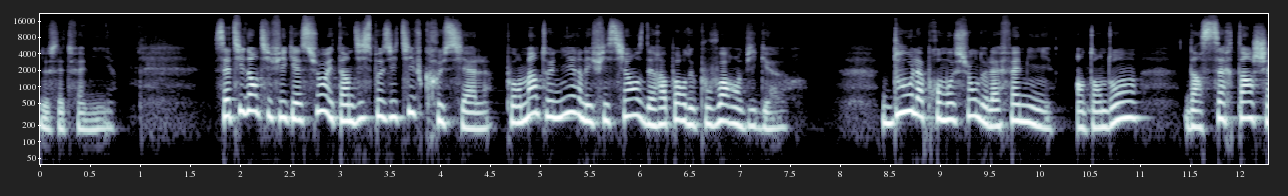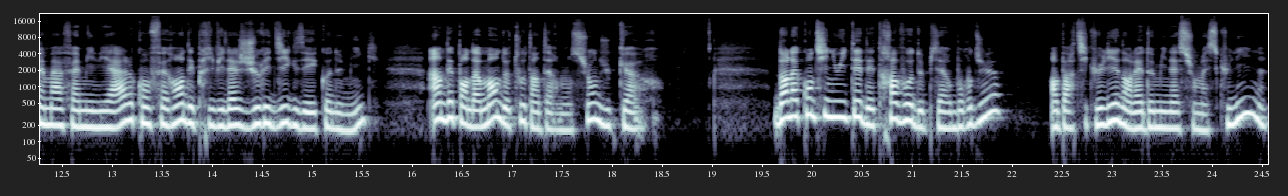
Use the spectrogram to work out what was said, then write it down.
de cette famille, cette identification est un dispositif crucial pour maintenir l'efficience des rapports de pouvoir en vigueur. D'où la promotion de la famille, entendons, d'un certain schéma familial conférant des privilèges juridiques et économiques, indépendamment de toute intervention du cœur. Dans la continuité des travaux de Pierre Bourdieu, en particulier dans la domination masculine,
